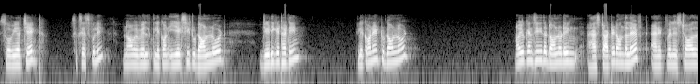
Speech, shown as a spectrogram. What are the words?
So we have checked successfully. Now we will click on exe to download JDK 13. Click on it to download now you can see the downloading has started on the left and it will install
